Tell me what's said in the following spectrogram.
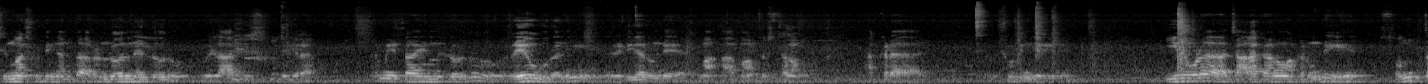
సినిమా షూటింగ్ అంతా రెండు రోజులు నెల్లూరు వీళ్ళ ఆఫీస్ దగ్గర. మిగతా ఎనిమిది రోజులు రేవూరు అని రెడ్డి గారు ఉండే మా ఆ మాతృ స్థలం. అక్కడ షూటింగ్ జరిగింది. ఈయన కూడా చాలా కాలం అక్కడ ఉండి సొంత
